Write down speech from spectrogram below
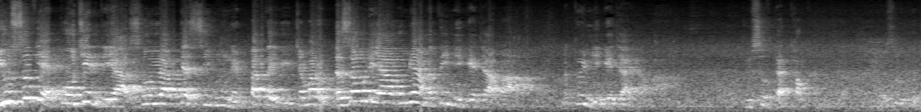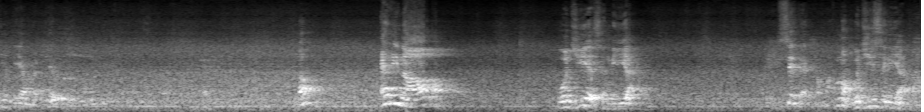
ယူဆုရဲ့ကိုကျင့်တရားဆိုးရွားပျက်စီးမှုနဲ့ပတ်သက်ပြီးကျမတို့တစုံတရာကိုများမသိမြင်ခဲ့ကြပါမတွေ့မြင်ခဲ့ကြရပါယူဆုကထောက်ခံတယ်ယူဆုကိုကျင့်တရားမပြည့်ဘူးနော်အဲ့ဒီနောက်ဝန်ကြီးရဲ့ဇနီးကစစ်တယ်ခမအမဝန်ကြီးဇနီးကဘာ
